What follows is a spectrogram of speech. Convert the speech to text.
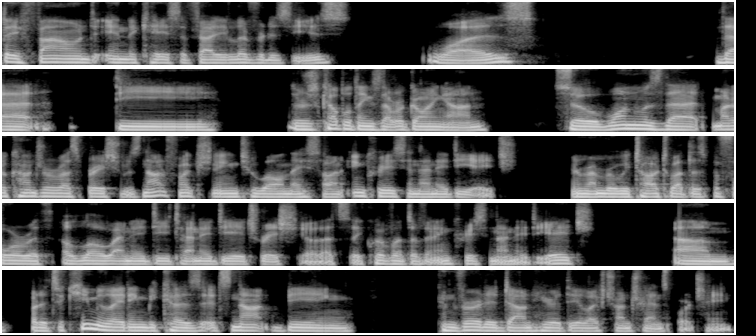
they found in the case of fatty liver disease was that the there's a couple things that were going on. So one was that mitochondrial respiration was not functioning too well, and they saw an increase in NADH. And remember, we talked about this before with a low NAD to NADH ratio. That's the equivalent of an increase in NADH. Um, but it's accumulating because it's not being converted down here at the electron transport chain.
